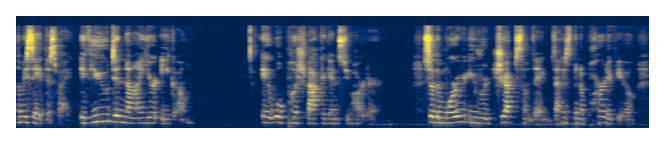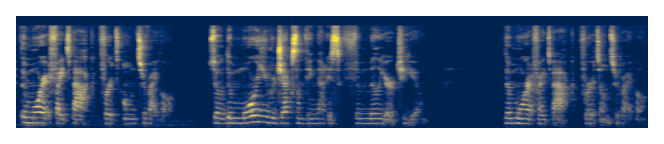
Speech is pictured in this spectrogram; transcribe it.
let me say it this way if you deny your ego, it will push back against you harder. So the more you reject something that has been a part of you, the more it fights back for its own survival. So the more you reject something that is familiar to you, the more it fights back for its own survival.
